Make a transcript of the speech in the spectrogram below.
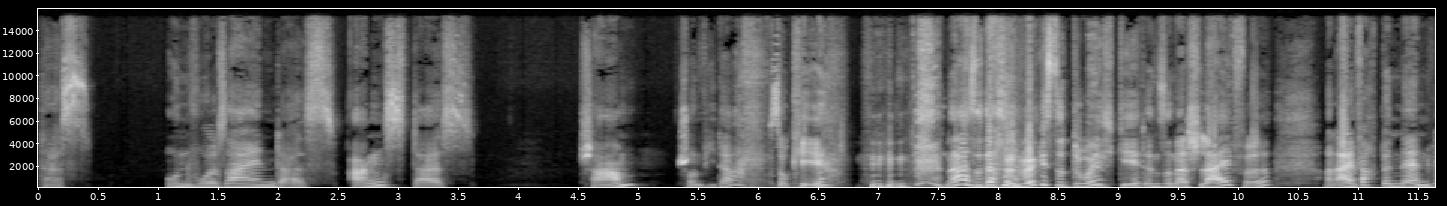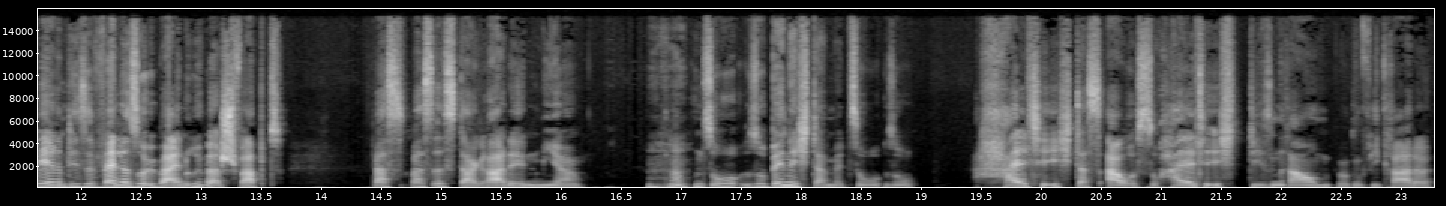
da ist Unwohlsein, da ist Angst, da ist Scham, schon wieder, ist okay. Na, also, dass man wirklich so durchgeht in so einer Schleife und einfach benennen, während diese Welle so über einen rüberschwappt, was, was ist da gerade in mir? Mhm. Ne? Und so, so bin ich damit, so, so halte ich das aus, so halte ich diesen Raum irgendwie gerade.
